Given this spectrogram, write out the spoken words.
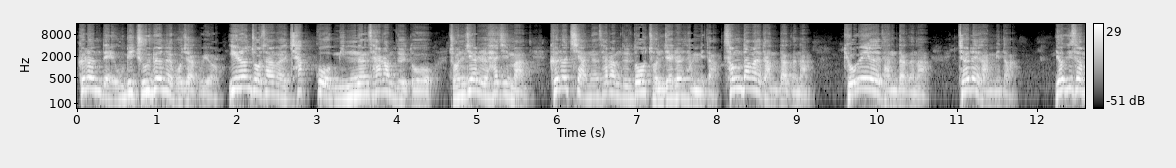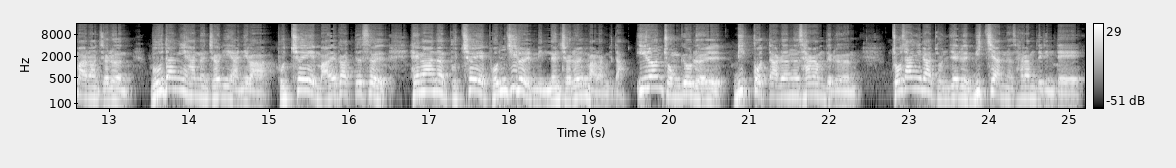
그런데 우리 주변을 보자고요. 이런 조상을 찾고 믿는 사람들도 존재를 하지만 그렇지 않는 사람들도 존재를 합니다. 성당을 간다거나 교회를 간다거나 절에 갑니다. 여기서 말한 절은 무당이 하는 절이 아니라 부처의 말과 뜻을 행하는 부처의 본질을 믿는 절을 말합니다. 이런 종교를 믿고 따르는 사람들은 조상이란 존재를 믿지 않는 사람들인데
